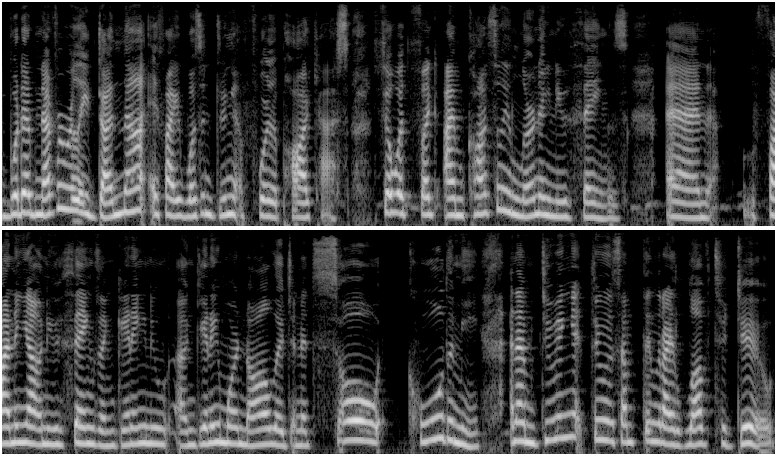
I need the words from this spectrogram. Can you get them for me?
would have never really done that if I wasn't doing it for the podcast. So it's like I'm constantly learning new things and finding out new things and getting new and getting more knowledge and it's so cool to me and I'm doing it through something that I love to do.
